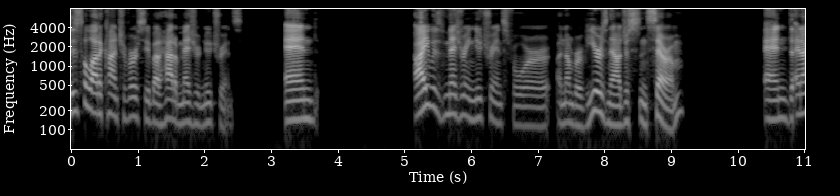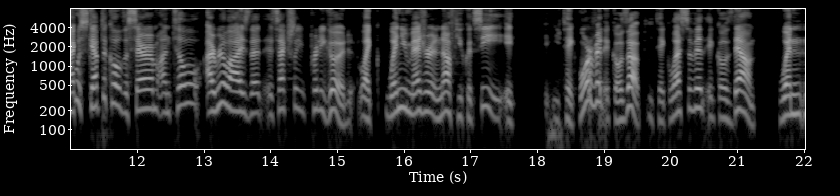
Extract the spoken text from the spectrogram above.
there's a lot of controversy about how to measure nutrients. And I was measuring nutrients for a number of years now, just in serum and and I was skeptical of the serum until I realized that it's actually pretty good. Like when you measure it enough, you could see it. You take more of it, it goes up. You take less of it, it goes down. When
